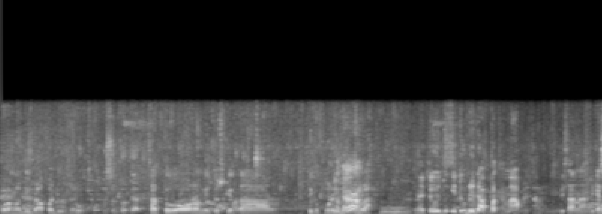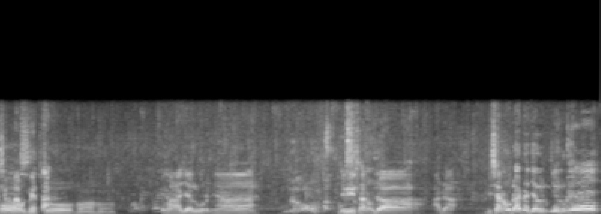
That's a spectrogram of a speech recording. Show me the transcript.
kurang lebih berapa dulu saya? Satu orang itu sekitar tiga puluh ribuan lah. Nah itu itu, itu udah dapat map di sana dikasih Oh map peta gitu. Ke mana jalurnya. Jadi di sana udah ada di sana udah ada jalur jalurnya.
